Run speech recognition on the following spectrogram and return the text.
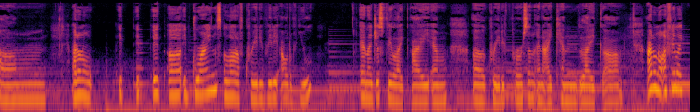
um, i don't know it it it uh, it grinds a lot of creativity out of you. And i just feel like i am a creative person and i can like uh, i don't know i feel like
